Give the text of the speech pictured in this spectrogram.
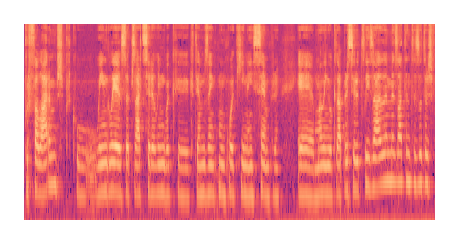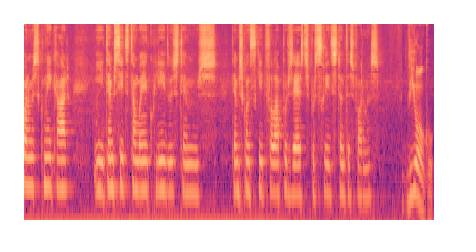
por falarmos, porque o, o, inglês, apesar de ser a língua que, que temos em comum com aqui, nem sempre é uma língua que dá para ser utilizada, mas há tantas outras formas de comunicar e temos sido tão bem acolhidos, temos, temos conseguido falar por gestos, por sorrisos, de tantas formas. Diogo,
